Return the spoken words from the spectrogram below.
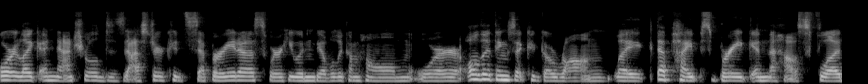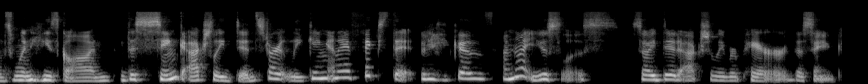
or like a natural disaster disaster could separate us where he wouldn't be able to come home or all the things that could go wrong like the pipes break and the house floods when he's gone. The sink actually did start leaking and i fixed it because i'm not useless so I did actually repair the sink.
